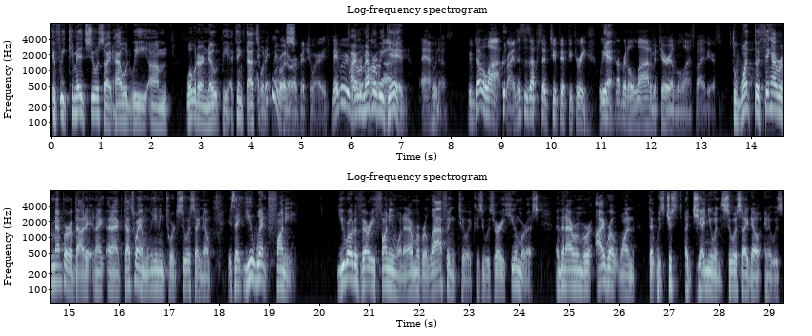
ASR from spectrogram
If we committed suicide, how would we? Um, what would our note be? I think that's I what think it we was. wrote our obituaries. Maybe we. I remember our, we uh, did. Eh, who knows? We've done a lot, Brian. This is episode 253. We Yeah. have covered a lot of material in the last five years. the one the thing I remember about it, and I and I that's why I'm leaning towards suicide now, is that you went funny. You wrote a very funny one, and I remember laughing to it because it was very humorous. And then I remember I wrote one that was just a genuine suicide note, and it was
